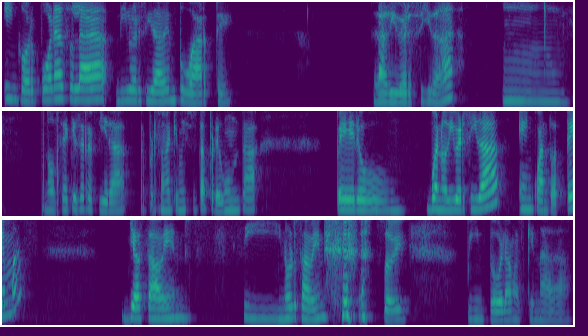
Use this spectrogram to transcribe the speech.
incorporas la diversidad en tu arte? La diversidad. Mm, no sé a qué se refiere la persona que me hizo esta pregunta, pero bueno, diversidad en cuanto a temas. Ya saben, si no lo saben, soy pintora más que nada,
